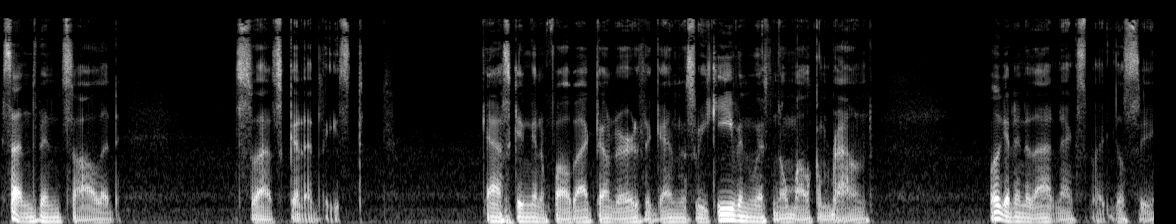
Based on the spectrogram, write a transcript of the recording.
Sutton's been solid. So that's good at least. Gaskin going to fall back down to earth again this week, even with no Malcolm Brown. We'll get into that next, but you'll see.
